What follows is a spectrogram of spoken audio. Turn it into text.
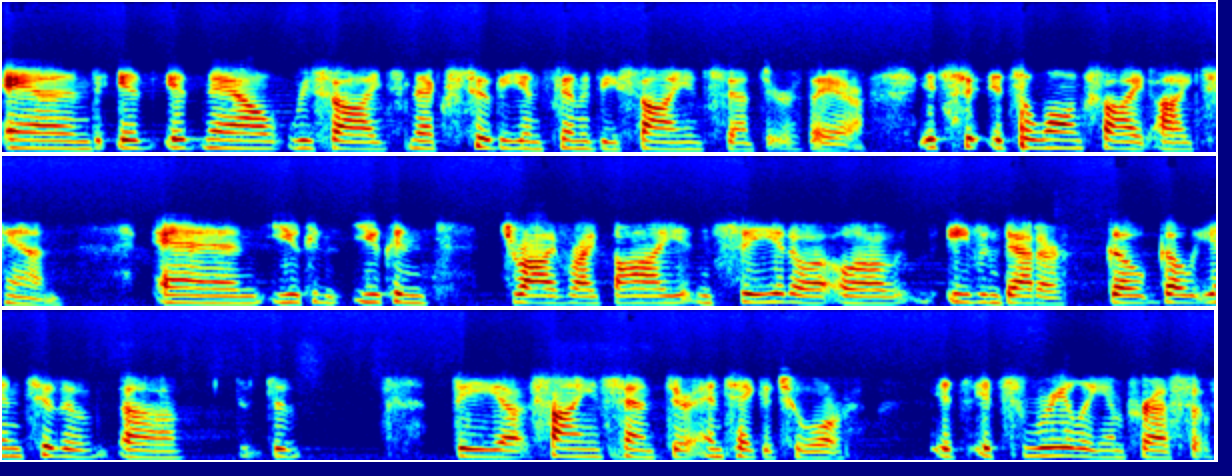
and it, it now resides next to the Infinity Science Center there. It's it's alongside I-10, and you can you can drive right by it and see it, or, or even better, go go into the uh, the, the uh, science center and take a tour. It's it's really impressive.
